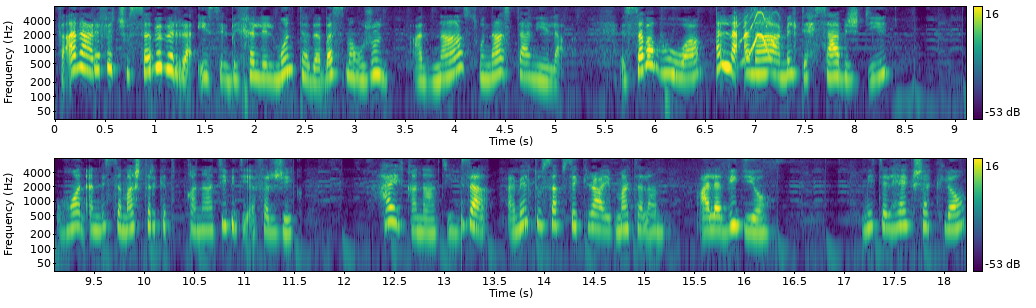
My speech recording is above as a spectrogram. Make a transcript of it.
فأنا عرفت شو السبب الرئيسي اللي بيخلي المنتدى بس موجود عند ناس وناس تانية لا. السبب هو هلأ أنا عملت حساب جديد وهون أنا لسه ما اشتركت بقناتي بدي أفرجيكم. هاي قناتي. إذا عملتوا سبسكرايب مثلا على فيديو. مثل هيك شكله.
